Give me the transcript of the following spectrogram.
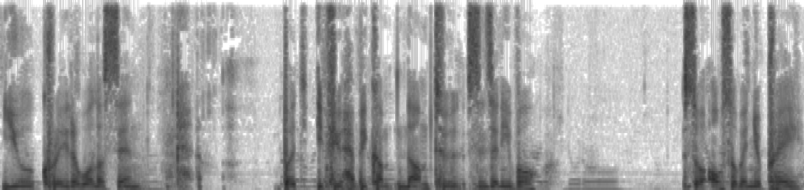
you created a world of sin. But if you have become numb to sins and evil, so also when you pray,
